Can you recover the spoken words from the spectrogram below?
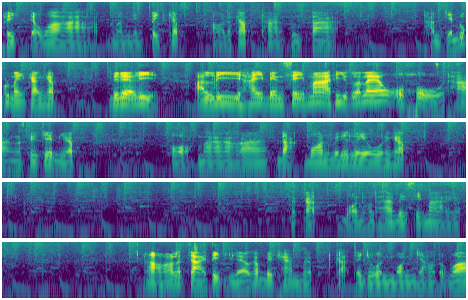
พลิกแต่ว่ามันยังติดครับ เอาละครับ ทางคุณต้าทำเกมลุกขึ้นมาอีกครั้งครับเดเลลี่อาลีให้เบนเซม่าที่อยู่ตรงนั้นแล้ว โอ้โห ทางสเตเจนครับ ออกมาดักบอลไว้ได้เร็วนะครับ กัดบอลของทางเบนเซม่านะครับอ้าวแล้วจ่ายติดอีกแล้วครับเบคแฮมครับกะจะโยนบอลยาวแต่ว่า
